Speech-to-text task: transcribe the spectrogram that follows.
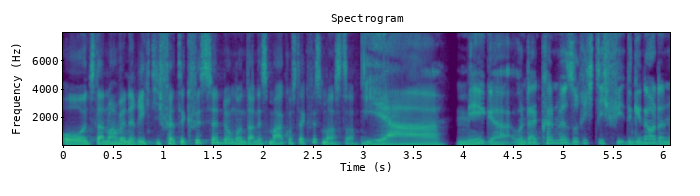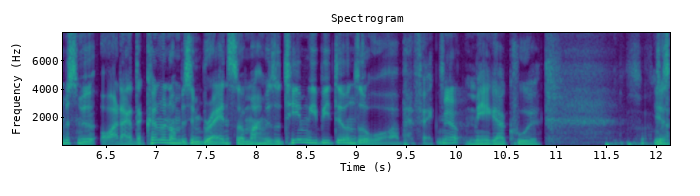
Und dann machen wir eine richtig fette Quiz-Sendung und dann ist Markus der Quizmaster. Ja, mega. Und dann können wir so richtig viel, genau, dann müssen wir, oh, da, da können wir noch ein bisschen brainstormen, machen wir so Themengebiete und so. Oh, perfekt. Ja. Mega cool. Ja, Hat,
